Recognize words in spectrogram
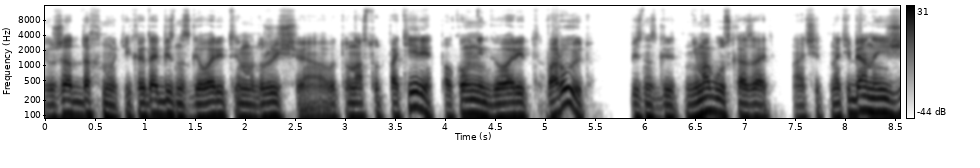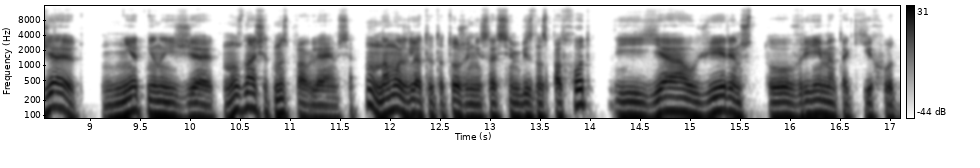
и уже отдохнуть. И когда бизнес говорит ему, дружище, вот у нас тут потери, полковник говорит, воруют? Бизнес говорит, не могу сказать. Значит, на тебя наезжают, нет, не наезжают. Ну, значит, мы справляемся. Ну, на мой взгляд, это тоже не совсем бизнес-подход. И я уверен, что время таких вот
